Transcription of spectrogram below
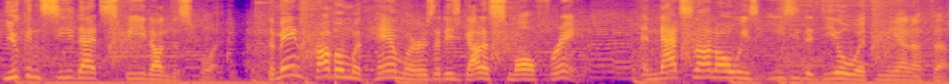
you can see that speed on display. The main problem with Hamler is that he's got a small frame, and that's not always easy to deal with in the NFL.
